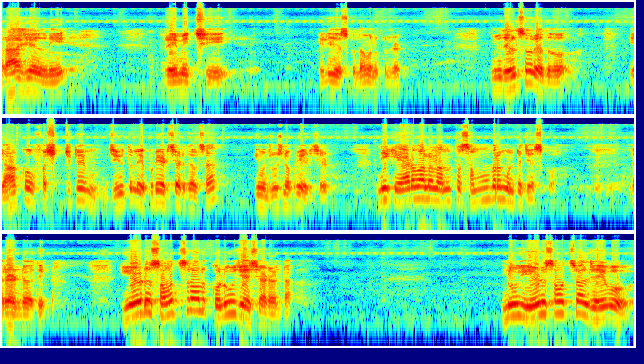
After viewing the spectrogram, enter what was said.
రాహేల్ని ప్రేమించి పెళ్ళి చేసుకుందాం అనుకున్నాడు. మీకు తెలుసో లేదో యాకో ఫస్ట్ టైం జీవితంలో ఎప్పుడు ఏడ్చాడు తెలుసా? ఈమె చూసినప్పుడు ఏడ్చాడు. నీకు ఏడవాలని అంత సంబరంగా ఉంటే చేసుకో. రెండోది ఏడు సంవత్సరాలు కొలువు చేశాడంట. నువ్వు ఏడు సంవత్సరాలు చేయవు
